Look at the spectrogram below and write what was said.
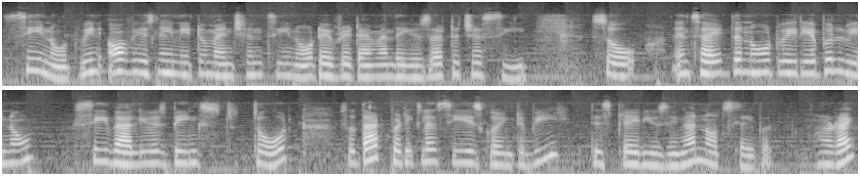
C note. We obviously need to mention C note every time when the user touches C. So inside the note variable, we know C value is being stored so that particular C is going to be displayed using a notes label alright.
